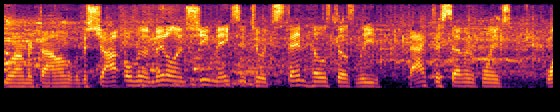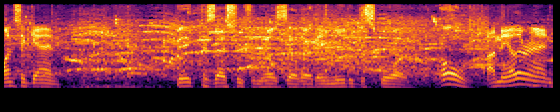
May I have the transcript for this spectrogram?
Laura McDonald with a shot over the middle, and she makes it to extend Hillsdale's lead back to seven points once again. Big possession from Hillsdale there. They needed to score. Oh, On the other end,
